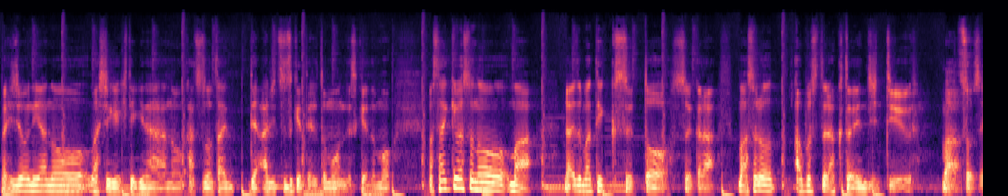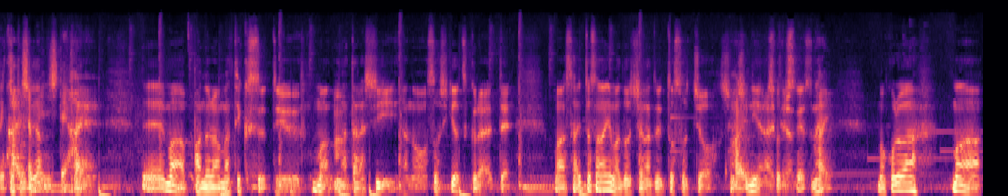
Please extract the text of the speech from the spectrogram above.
まあ、非常にあの、まあ、刺激的なあの活動体であり続けていると思うんですけれども、まあ、最近はその、まあ、ライゾマティックスとそれから、まあ、それをアブストラクトエンジンっていう、まあ、そうですね。会社名にして、はい、でまあ、パノラマティクスという、まあ、新しいあの組織を作られて、まあ、斉藤さんは今どちらかというとそっちを中心にやられてるわけですね。はい、まあ、これはま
